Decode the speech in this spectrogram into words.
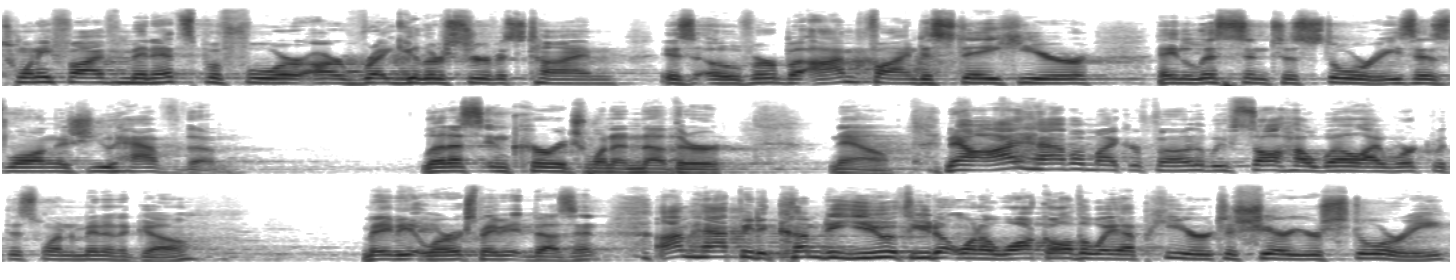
25 minutes before our regular service time is over, but I'm fine to stay here and listen to stories as long as you have them. Let us encourage one another now. Now, I have a microphone. We saw how well I worked with this one a minute ago. Maybe it works, maybe it doesn't. I'm happy to come to you if you don't want to walk all the way up here to share your story.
